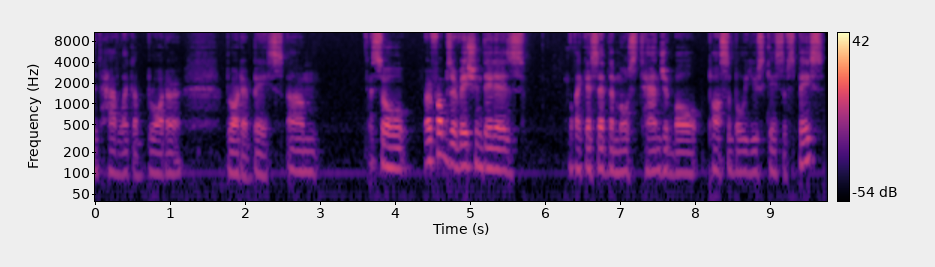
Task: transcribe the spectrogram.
that have like a broader, broader base. Um, so Earth observation data is like I said, the most tangible possible use case of space.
